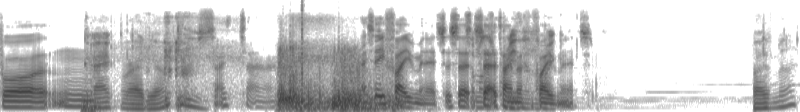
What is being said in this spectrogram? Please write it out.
for. Mm, Okay. Radio. set, I say five minutes. I set, set a timer for five mic. minutes. Five minutes.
